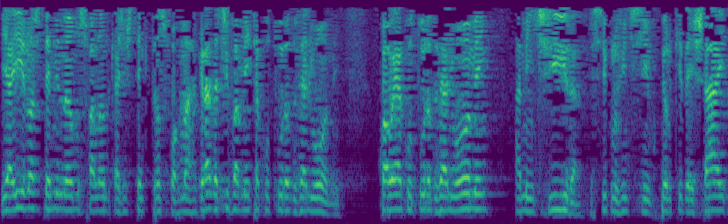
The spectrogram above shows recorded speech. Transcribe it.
E aí nós terminamos falando que a gente tem que transformar gradativamente a cultura do velho homem. Qual é a cultura do velho homem? A mentira. Versículo 25. Pelo que deixai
